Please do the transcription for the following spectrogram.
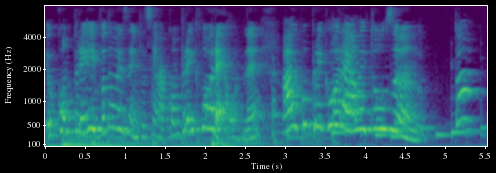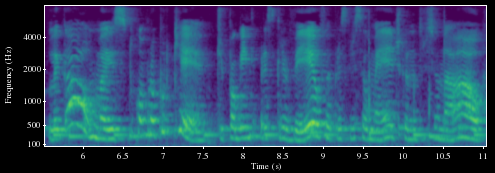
eu comprei, vou dar um exemplo assim, ah, comprei clorela, né? Ah, eu comprei clorela e tô usando. Tá, legal, mas tu comprou por quê? Tipo, alguém te prescreveu, foi prescrição médica, nutricional?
